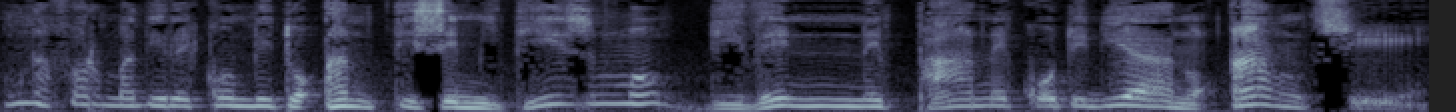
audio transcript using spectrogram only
Una forma di recondito antisemitismo divenne pane quotidiano, anzi,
